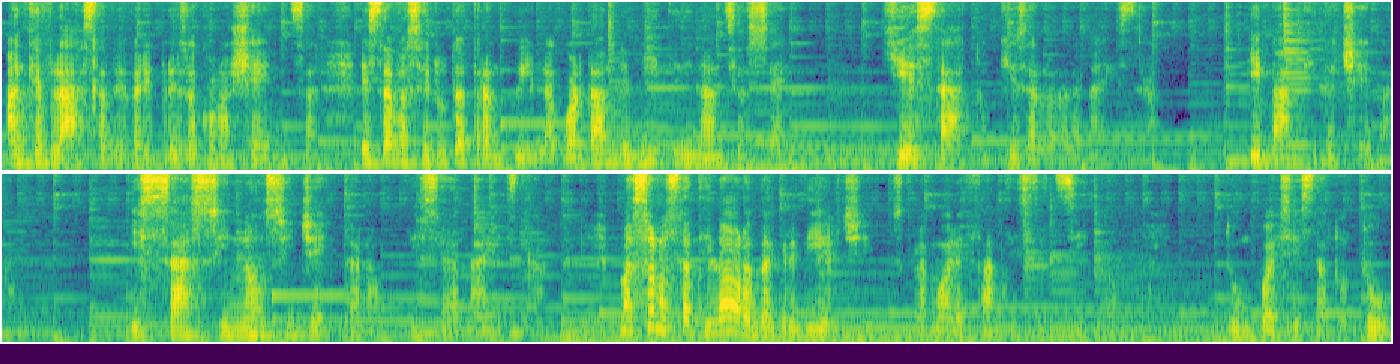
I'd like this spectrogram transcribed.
Anche Vlas aveva ripreso conoscenza e stava seduta tranquilla, guardando i miti dinanzi a sé. Chi è stato? chiese allora la maestra. I banchi tacevano. I sassi non si gettano, disse la maestra. Ma sono stati loro ad aggredirci, esclamò Elefante stizzito. Dunque sei stato tu.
